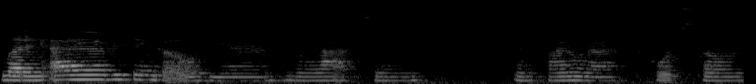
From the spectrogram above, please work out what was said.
Letting everything go here, relaxing And final rest, corpse pose,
